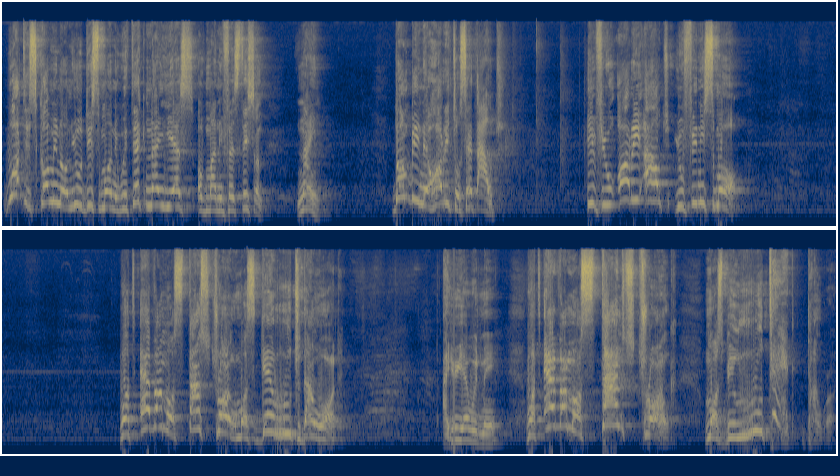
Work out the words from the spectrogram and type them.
What is coming on you this morning will take nine years of manifestation. Nine. Don't be in a hurry to set out. If you hurry out, you finish small. Whatever must stand strong must gain root downward. Are you here with me? Whatever must stand strong must be rooted downward.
